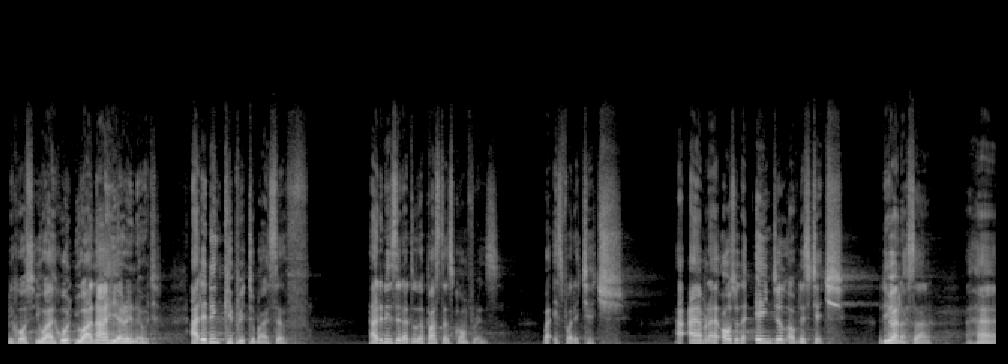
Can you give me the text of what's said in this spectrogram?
Because you are, you are now hearing it. I didn't keep it to myself. I didn't say that to the pastor's conference, but it's for the church. I, I am also the angel of this church. Do you understand? Uh-huh.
